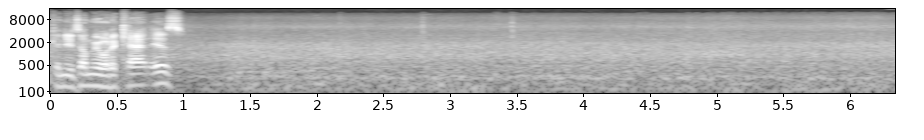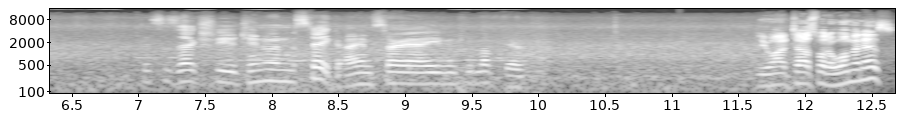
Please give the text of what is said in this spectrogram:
Can you tell me what a cat is? This is actually a genuine mistake. I am sorry I even came up here. You want to tell us what a woman is?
